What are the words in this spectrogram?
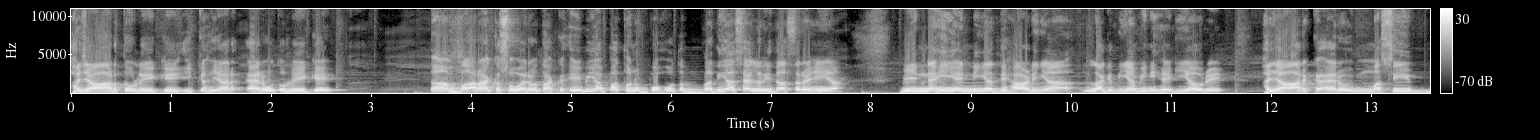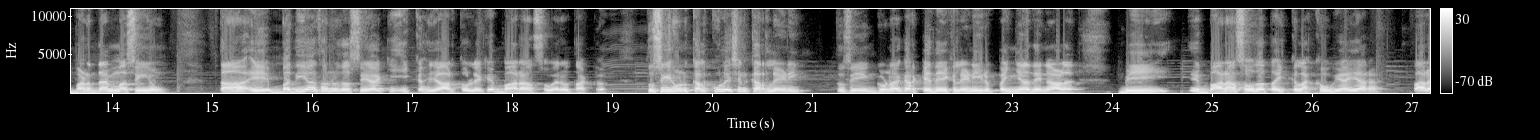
1000 ਤੋਂ ਲੈ ਕੇ 1000 ਐਰੋ ਤੋਂ ਲੈ ਕੇ, ਤਾਂ 1200 ਐਰੋ ਤੱਕ। ਇਹ ਵੀ ਆਪਾਂ ਤੁਹਾਨੂੰ ਬਹੁਤ ਵਧੀਆ ਸੈਲਰੀ ਦੱਸ ਰਹੇ ਆ। ਵੀ ਨਹੀਂ ਇੰਨੀਆਂ ਦਿਹਾੜੀਆਂ ਲੱਗਦੀਆਂ ਵੀ ਨਹੀਂ ਹੈਗੀਆਂ ਉਰੇ। 1000 ਕ ਮਸੀ ਬਣਦਾ, ਮਸੀਓ। ਤਾਂ ਇਹ ਵਧੀਆ ਤੁਹਾਨੂੰ ਦੱਸਿਆ ਕਿ 1000 ਤੋਂ ਲੈ ਕੇ 1200 ਐਰੋ ਤੱਕ। ਤੁਸੀਂ ਹੁਣ ਕੈਲਕੂਲੇਸ਼ਨ ਕਰ ਲੈਣੀ। ਤੁਸੀਂ ਗੁਣਾ ਕਰਕੇ ਦੇਖ ਲੈਣੀ ਰੁਪਈਆਂ ਦੇ ਨਾਲ ਵੀ ਇਹ 1200 ਦਾ ਤਾਂ 1 ਲੱਖ ਹੋ ਗਿਆ ਯਾਰ। ਪਰ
